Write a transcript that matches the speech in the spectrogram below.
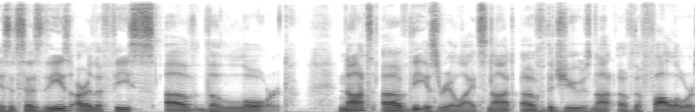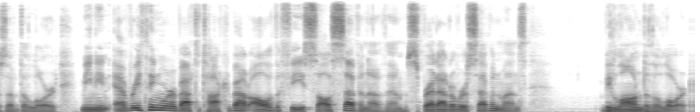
is it says, These are the feasts of the Lord, not of the Israelites, not of the Jews, not of the followers of the Lord, meaning everything we're about to talk about, all of the feasts, all seven of them, spread out over seven months, belong to the Lord.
